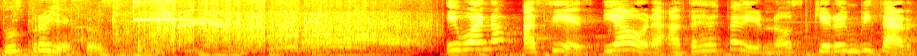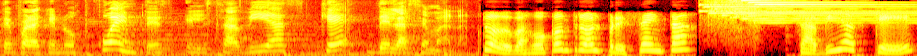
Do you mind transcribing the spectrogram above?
tus proyectos. Y bueno, así es. Y ahora, antes de despedirnos, quiero invitarte para que nos cuentes el sabías qué de la semana. Todo Bajo Control presenta ¿Sabías que?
